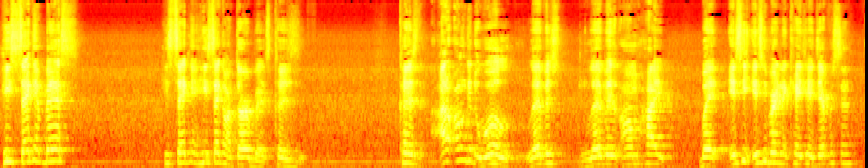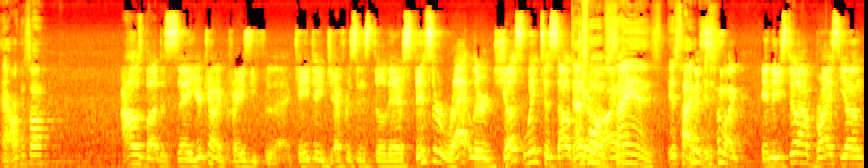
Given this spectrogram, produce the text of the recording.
he's second best. He's second. He's second or third best because because I don't, I don't get the Will Levis Levis um hype. But is he is he better than KJ Jefferson at Arkansas? I was about to say you're kind of crazy for that. KJ Jefferson's still there. Spencer Rattler just went to South That's Carolina. what I'm saying. It's like It's like, and you still have Bryce Young.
